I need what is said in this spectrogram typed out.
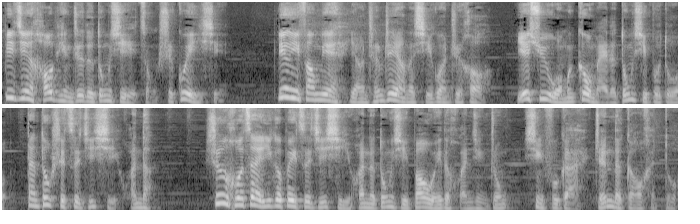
毕竟好品质的东西总是贵一些；另一方面，养成这样的习惯之后，也许我们购买的东西不多，但都是自己喜欢的。生活在一个被自己喜欢的东西包围的环境中，幸福感真的高很多。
